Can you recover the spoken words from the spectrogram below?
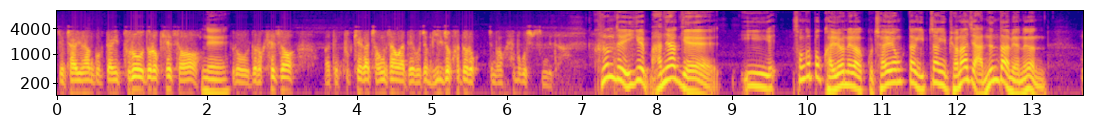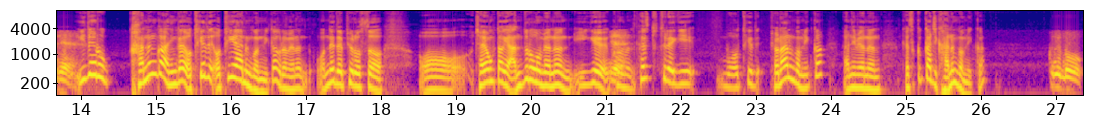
좀 자유한국당이 들어오도록 해서 네. 들어오도록 해서 하여튼 국회가 정상화되고 좀일좀 하도록 좀 해보고 싶습니다. 그런데 이게 만약에 이 선거법 관련해 갖고 자유한국당 입장이 변하지 않는다면은 예. 이대로 가는 거 아닌가요? 어떻게 어떻게 하는 겁니까? 그러면은 원내 대표로서 어 자유한국당이 안 들어오면은 이게 그러면 패스트 트랙이 뭐 어떻게 돼- 변하는 겁니까? 아니면은 계속 끝까지 가는 겁니까? 그리고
